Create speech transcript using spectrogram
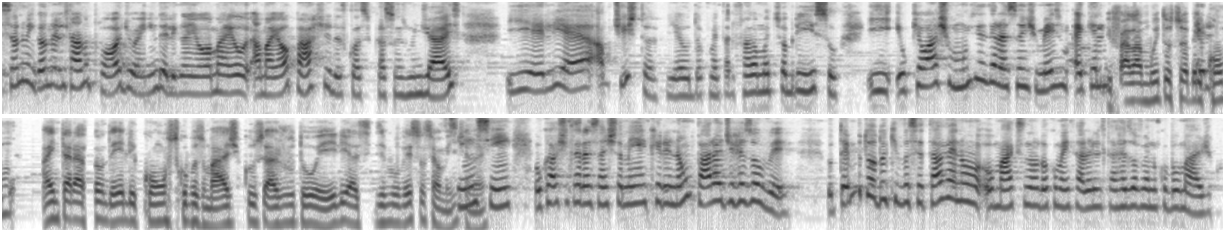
se eu não me engano, ele tá no pódio ainda, ele ganhou a maior, a maior parte das classificações mundiais, e ele é autista, e o documentário fala muito sobre isso. E, e o que eu acho muito interessante mesmo é que ele E fala muito sobre Ele- como a interação dele com os cubos mágicos ajudou ele a se desenvolver socialmente, Sim, né? sim. O que eu acho interessante também é que ele não para de resolver. O tempo todo que você tá vendo o Max no documentário, ele tá resolvendo o cubo mágico.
